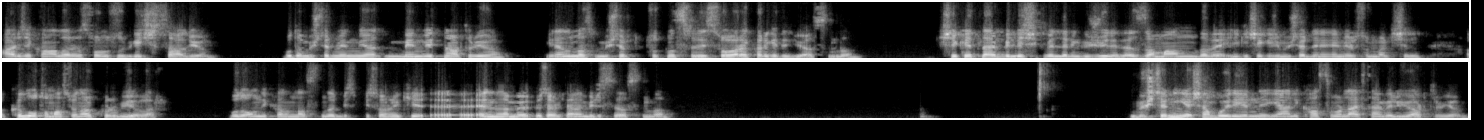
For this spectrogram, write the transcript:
ayrıca kanallar arası sorunsuz bir geçiş sağlıyor. Bu da müşteri memnuniyetini artırıyor. İnanılmaz bir müşteri tutma stratejisi olarak hareket ediyor aslında. Şirketler birleşik verilerin gücüyle de zamanında ve ilgi çekici müşteri deneyimleri sunmak için akıllı otomasyonlar kurabiliyorlar. Bu da Omnica'nın aslında bir, bir sonraki e, en önemli özelliklerinden birisi aslında. Müşterinin yaşam boyu değerini yani Customer Lifetime Value'yu artırıyor.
